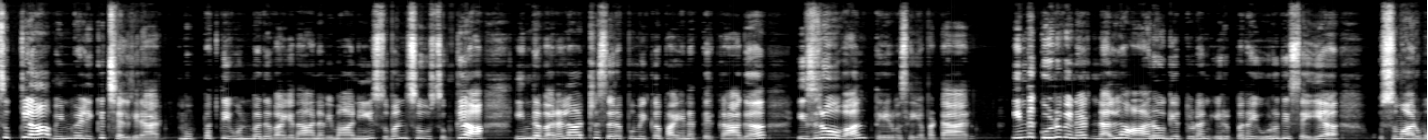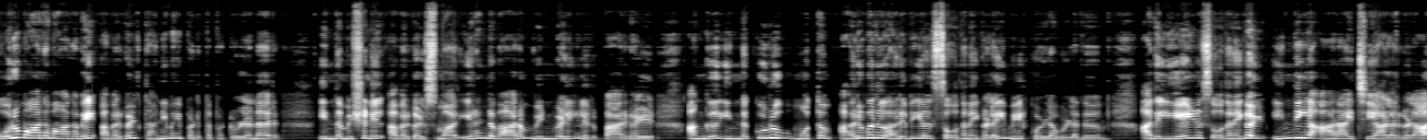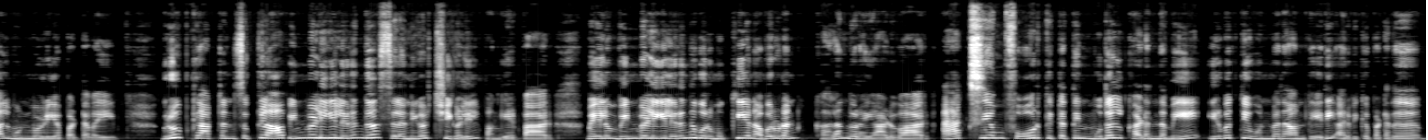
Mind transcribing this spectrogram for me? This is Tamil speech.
சுக்லா விண்வெளிக்கு செல்கிறார். முப்பத்தி ஒன்பது வயதான விமானி சுபன்சு சுக்லா இந்த வரலாற்று சிறப்புமிக்க பயணத்திற்காக இஸ்ரோவால் தேர்வு செய்யப்பட்டார். இந்த குழுவினர் நல்ல ஆரோக்கியத்துடன் இருப்பதை உறுதி செய்ய சுமார் ஒரு மாதமாகவே அவர்கள் தனிமைப்படுத்தப்பட்டுள்ளனர். இந்த மிஷனில் அவர்கள் சுமார் இரண்டு வாரம் விண்வெளியில் இருப்பார்கள். அங்கு இந்த குழு மொத்தம் அறுபது அறிவியல் சோதனைகளை மேற்கொள்ள உள்ளது. அதில் ஏழு சோதனைகள் இந்திய ஆராய்ச்சியாளர்களால் முன்மொழியப்பட்டவை. குரூப் கேப்டன் சுக்லா விண்வெளியில் இருந்து சில நிகழ்ச்சிகளில் பங்கேற்பார். மேலும் விண்வெளியில் இருந்து ஒரு முக்கிய நபருடன் கலந்துரையாடுவார். ஆக்சியம் போர் திட்டத்தின் முதல் கடந்த மே இருபத்தி ஒன்பதாம் தேதி அறிவிக்கப்பட்டது.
